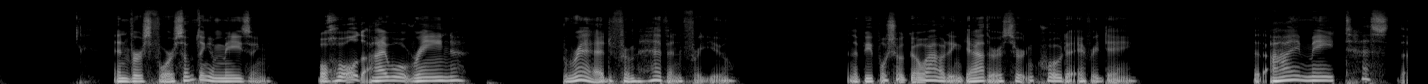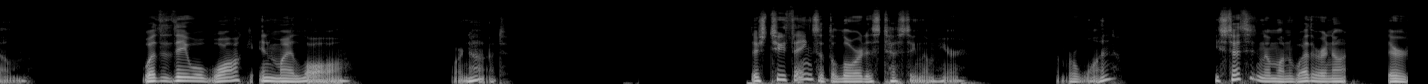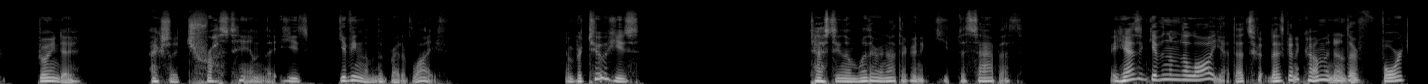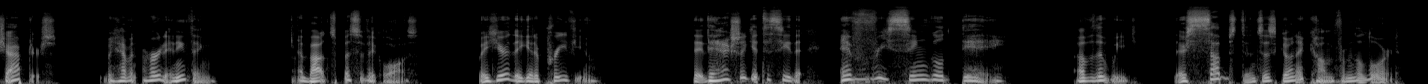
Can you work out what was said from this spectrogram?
in verse 4 something amazing. Behold, I will rain bread from heaven for you. And the people shall go out and gather a certain quota every day, that I may test them whether they will walk in my law or not. there's two things that the Lord is testing them here. Number one, He's testing them on whether or not they're going to actually trust Him, that He's giving them the bread of life. Number two, He's testing them whether or not they're going to keep the Sabbath. He hasn't given them the law yet. That's that's going to come in another four chapters. We haven't heard anything about specific laws, but here they get a preview. They they actually get to see that every single day of the week, their substance is going to come from the Lord.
